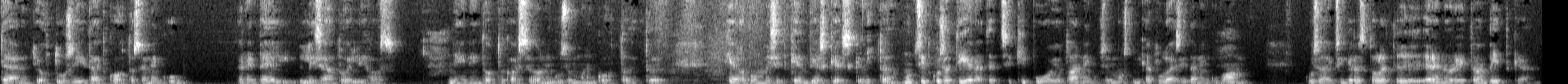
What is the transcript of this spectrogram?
tämä nyt johtuu siitä, että kohta se niin kuin repee lisää toi lihas, niin, niin totta kai se on niin kuin semmoinen kohta, että helpommin sitten kenties keskeyttää. Mutta sitten kun sä tiedät, että se kipu on jotain niin kuin semmoista, mikä tulee siitä niin kuin vaan, kun sä yksinkertaisesti olet elänyt riittävän pitkään.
